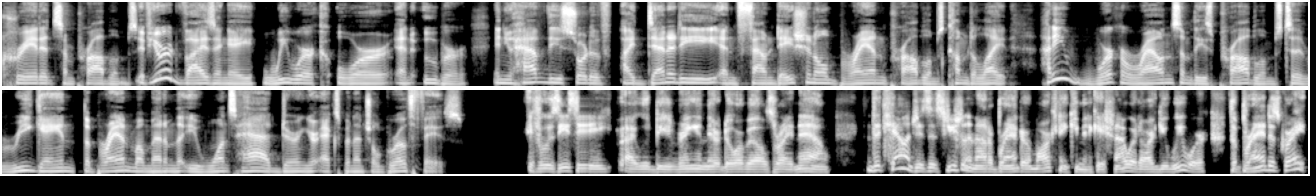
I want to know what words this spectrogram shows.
created some problems. If you're advising a WeWork or an Uber and you have these sort of identity and foundational brand problems come to light, how do you work around some of these problems to regain the brand momentum that you once had during your exponential growth phase? If it was easy, I would be ringing their doorbells right now. The challenge is it's usually not a brand or a marketing communication. I would argue WeWork, the brand is great.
